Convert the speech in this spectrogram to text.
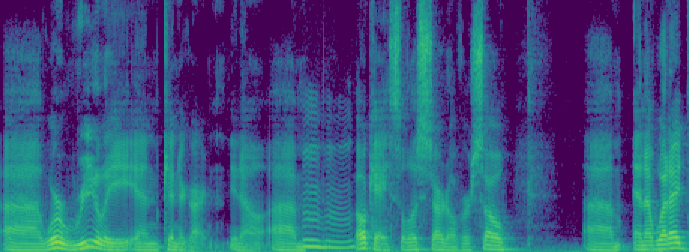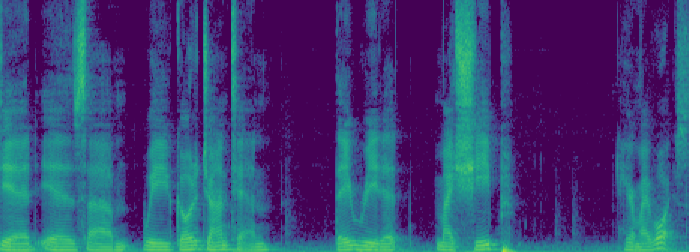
Uh, we're really in kindergarten, you know. Um, Mm-hmm. Okay, so let's start over. So, um, and what I did is um, we go to John 10, they read it. My sheep hear my voice.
